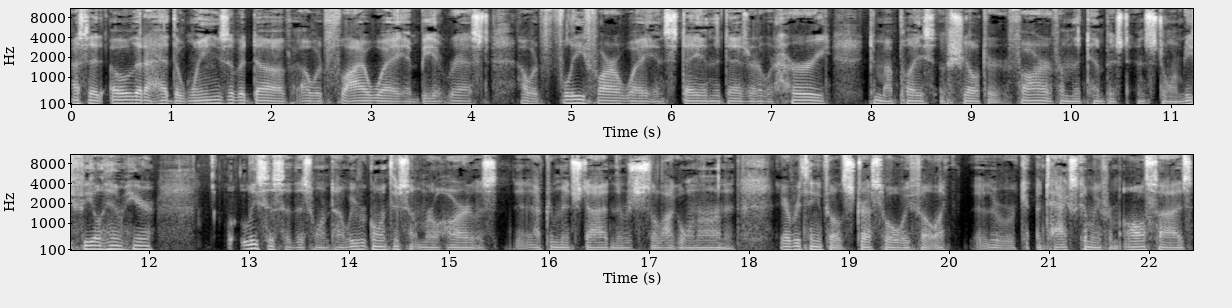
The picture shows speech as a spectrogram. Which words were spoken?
I said, Oh, that I had the wings of a dove. I would fly away and be at rest. I would flee far away and stay in the desert. I would hurry to my place of shelter, far from the tempest and storm. Do you feel him here? Lisa said this one time. We were going through something real hard. It was after Mitch died, and there was just a lot going on, and everything felt stressful. We felt like there were attacks coming from all sides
